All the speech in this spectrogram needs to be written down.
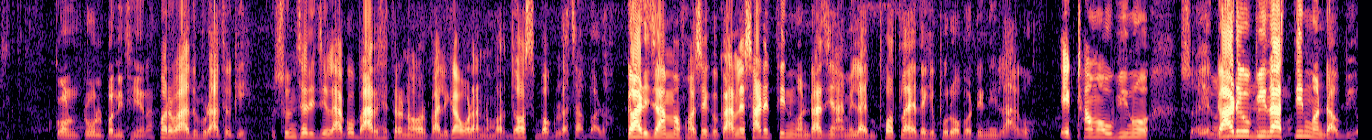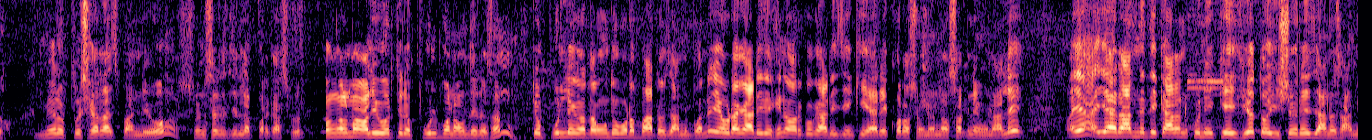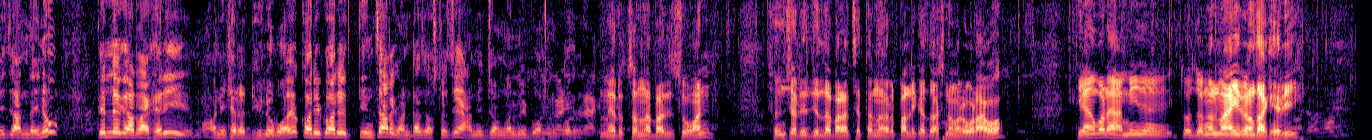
कन्ट्रोल पनि थिएन। बहादुर बुढाथोकी सुनसरी जिल्लाको बाह्र क्षेत्र नगरपालिका वडा नम्बर दस बगुलाचापबाट गाडी जाममा फँसेको कारणले साढे तिन घन्टा चाहिँ हामीलाई पत्लाएदेखि पूर्वपट्टि नै लाग्यो। एक ठाउँमा उभिनु गाडी उभिँदा तिन घन्टा उभियो। मेरो पुष्कराज पाण्डे हो सुनसरी जिल्ला प्रकाशपुर। जङ्गलमा अलिवरतिर पुल बनाउँदै रहेछन्। त्यो पुलले गर्दा उँधोबाट बाटो जानुपर्ने। एउटा गाडीदेखि अर्को गाडी चाहिँ के अरे क्रस हुन नसक्ने हुनाले या या राजनीतिक कारण कुनै केही थियो त्यो ईश्वरै जानुहोस् हामी जान्दैनौँ। त्यसले गर्दाखेरि अनिखेर ढिलो भयो। करिब करिब तिन चार घन्टा जस्तो चाहिँ हामी जङ्गलमै बस्नु पऱ्यो मेरो चन्द्रबहादुर चौहान सुनसरी जिल्ला बाह्र क्षेत्र नगरपालिका दस नम्बर वडा हो। त्यहाँबाट हामी त्यो जङ्गलमा आइरहँदाखेरि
